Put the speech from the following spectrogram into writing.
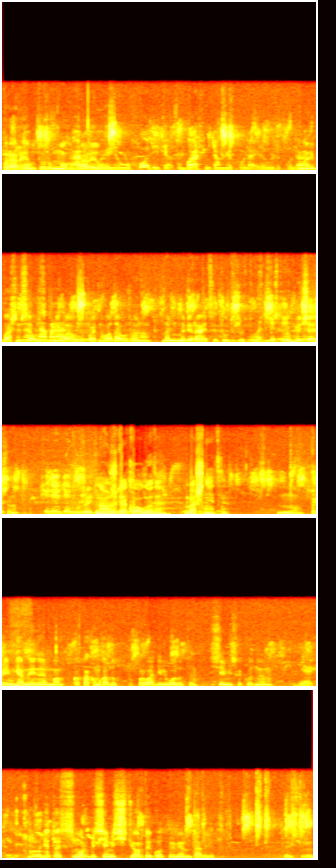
Прорывы тоже, много прорывов. Или уходите у башни, там или куда, или уже куда. Она и башня вся на- уже загнила уже, поэтому вода уже она на- набирается, и тут же, Вот если через выключаешь, день- она, Через день уже- Ну уже какого года башня это? ну, примерно, не знаю, мам, в каком году проводили воду-то? 70 какой-то, наверное. взять. Ну, где-то, может быть, 74 год примерно так где-то. То есть уже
